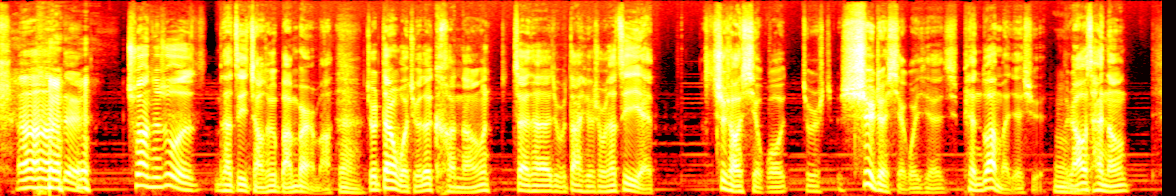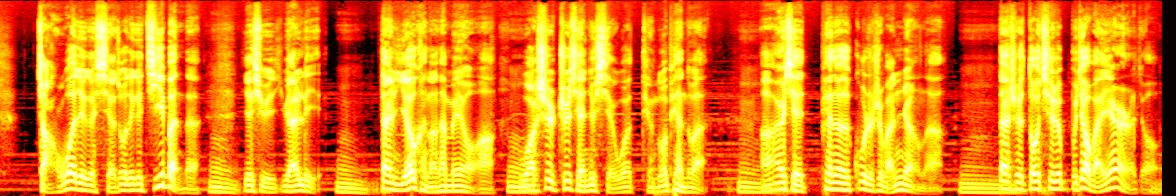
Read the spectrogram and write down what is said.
嗯，对，村上春树他自己讲这个版本嘛，对，就是，但是我觉得可能在他就是大学时候，他自己也至少写过，就是试着写过一些片段吧，也许，嗯。然后才能掌握这个写作的一个基本的，嗯。也许原理，嗯。但是也有可能他没有啊。嗯。我是之前就写过挺多片段嗯。啊，而且片段的故事是完整的，嗯，但是都其实不叫玩意儿了就，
